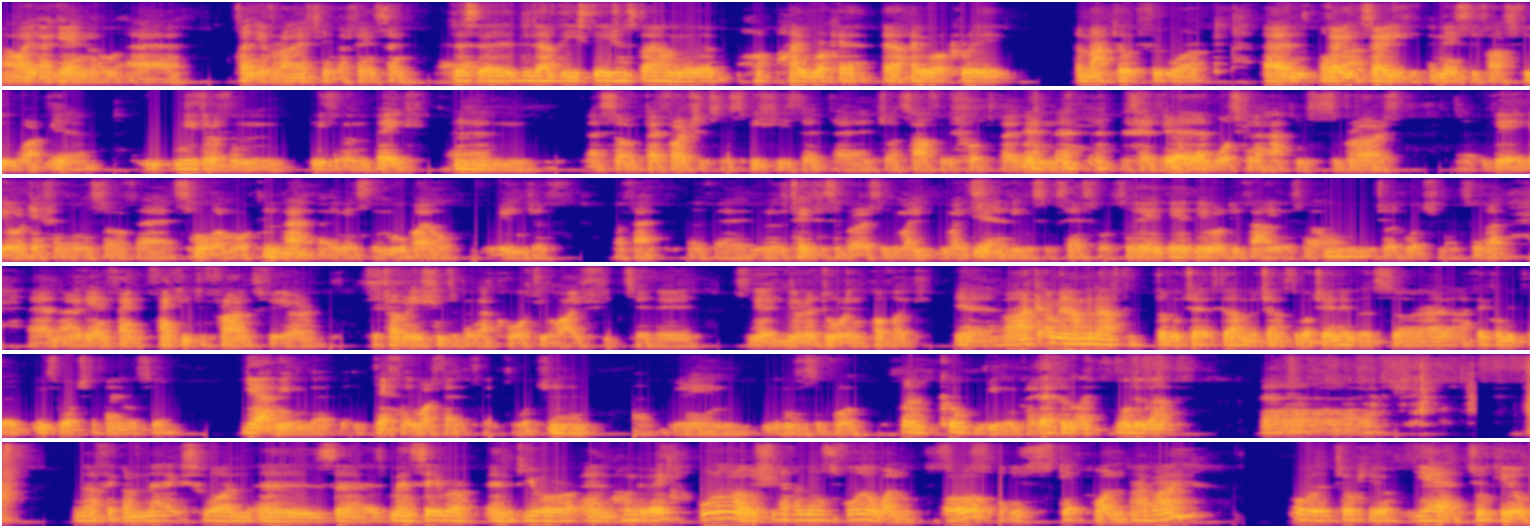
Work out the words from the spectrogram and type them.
I like again uh, plenty of variety in their fencing. Uh, Just uh, did they have the East Asian style, you know, the high work, uh, high work rate, immaculate footwork. all very very immensely fast footwork. Yeah. Neither of them neither of them big. Mhm. Um, that sort of divergence in species that uh, John Southwood talked about when he said, you know, Yeah. what's going to happen to sabreurs. They, they were definitely in the sort of uh, smaller, more compact, Mm-hmm. compact, but immensely mobile range of, of that, of uh, you know, the type of sabreurs that you might you might see Yeah. being successful. So they, they, they were good value as well. Mhm. I enjoyed watching them. So that, um, and again, thank thank you to France for your determination to bring a quality live feed to the to the, your adoring public. Yeah. I, I mean, I'm going to have to double check because I haven't had a chance to watch any of this, so I, I think I'll need to at least watch the finals here. Yeah, I mean, uh, definitely worth it to, to watch uh, Mhm. uh, Brunet and form. Oh, cool. Really impressive. Definitely. We'll do that. Uh, and I think our next one is uh, is men's sabre in Győr in Hungary. Oh no, no, we should have a men's foil one. Oh. you skipped one. Have I? Oh, is it Tokyo? Yeah, Tokyo.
